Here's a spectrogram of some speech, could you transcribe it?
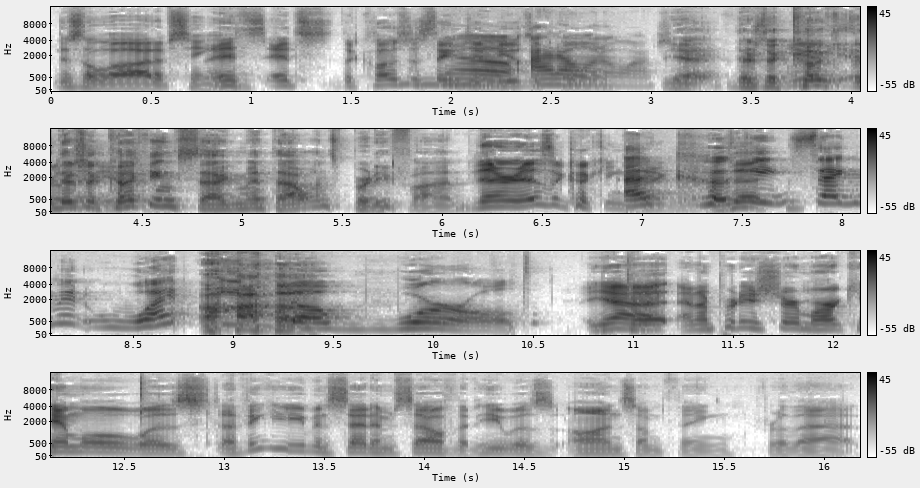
There's a lot of singing. It's it's the closest thing to No, musical. I don't want to watch Yeah, it. there's a cook. really there's a need cooking segment. That one's pretty fun. There is a cooking A segment. cooking segment? What in the world? Yeah, The- and I'm pretty sure Mark Hamill was. I think he even said himself that he was on something for that.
